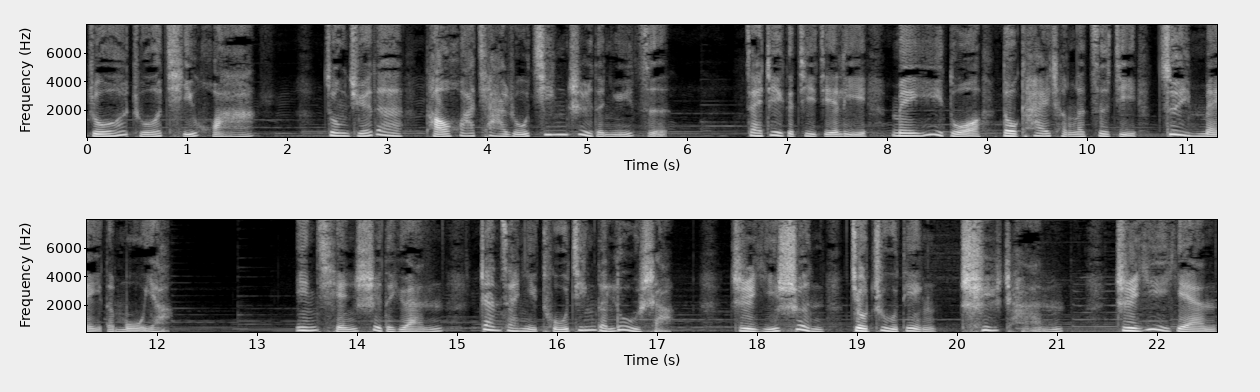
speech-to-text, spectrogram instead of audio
灼灼其华，总觉得桃花恰如精致的女子，在这个季节里，每一朵都开成了自己最美的模样。因前世的缘，站在你途经的路上，只一瞬就注定痴缠，只一眼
